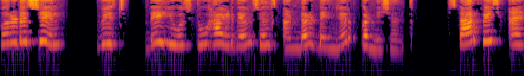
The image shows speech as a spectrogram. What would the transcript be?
hard shell which they use to hide themselves under danger conditions. Starfish and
